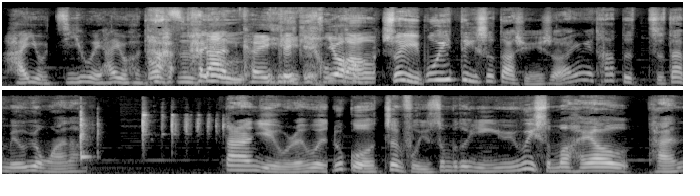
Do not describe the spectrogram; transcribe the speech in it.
还有机会，还有很多 子弹可以用。所以不一定是大选预算案，因为他的子弹没有用完啊。当然也有人问，如果政府有这么多盈余，为什么还要谈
